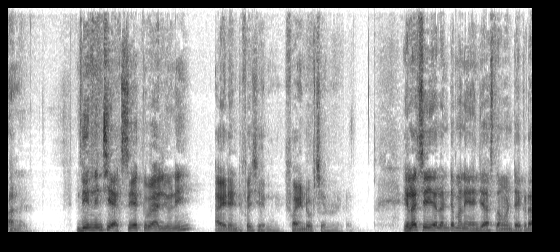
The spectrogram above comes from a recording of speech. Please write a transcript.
అన్నాడు. దీని నుంచి ఎక్స్ యొక్క వాల్యూని ఐడెంటిఫై చేయమని ఫైండ్ అవుట్ చేయమని ఇలా చేయాలంటే మనం ఏం చేస్తామంటే ఇక్కడ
